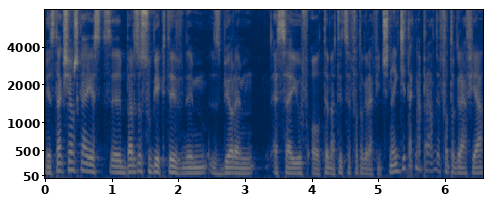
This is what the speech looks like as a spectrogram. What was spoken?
Więc ta książka jest e, bardzo subiektywnym zbiorem esejów o tematyce fotograficznej, gdzie tak naprawdę fotografia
